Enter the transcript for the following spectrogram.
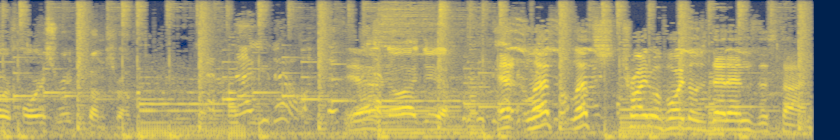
Out where Forest Ridge comes from. Now you know. I had Yeah. no idea. And let's let's try to avoid those dead ends this time.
